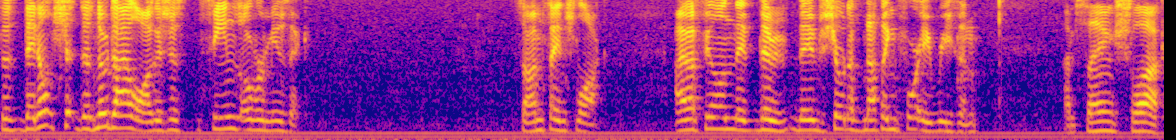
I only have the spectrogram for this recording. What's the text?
There's they don't sh- there's no dialogue. It's just scenes over music. So I'm saying schlock. I have a feeling they've, they've, they've showed us nothing for a reason. I'm saying schlock,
